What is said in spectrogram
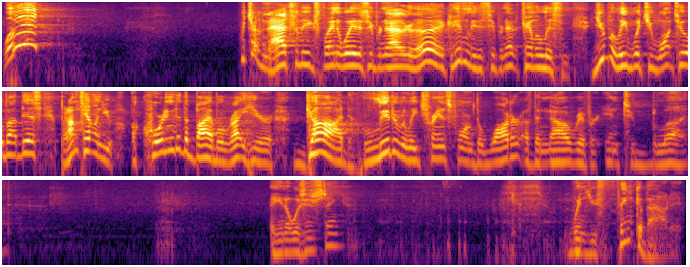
What? We try to naturally explain away the supernatural. Oh, it couldn't be the supernatural. Family, listen, you believe what you want to about this, but I'm telling you, according to the Bible right here, God literally transformed the water of the Nile River into blood. And you know what's interesting? When you think about it,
